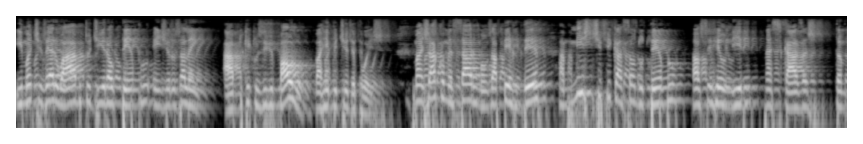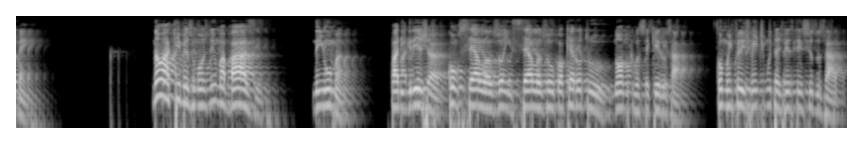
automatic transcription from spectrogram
e mantiveram o hábito de ir ao templo em Jerusalém. Hábito que, inclusive, Paulo vai repetir depois. Mas já começaram, irmãos, a perder a mistificação do templo ao se reunirem nas casas também. Não há aqui, meus irmãos, nenhuma base, nenhuma, para igreja com células ou em células ou qualquer outro nome que você queira usar, como infelizmente muitas vezes tem sido usado.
